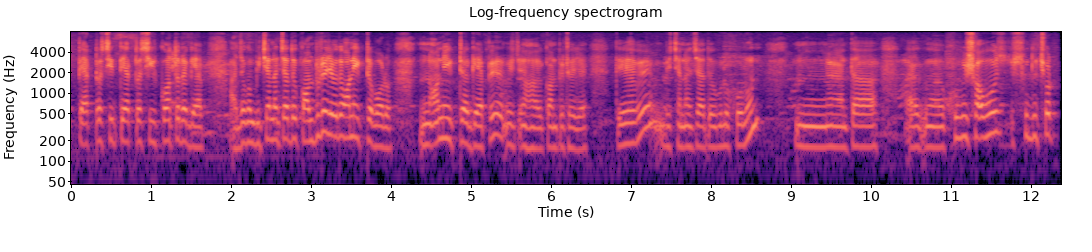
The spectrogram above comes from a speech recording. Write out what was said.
একটা একটা শীতে একটা শির কতটা গ্যাপ। আর যখন বিছানার চাদর কমপ্লিট হয়ে যাবে অনেকটা বড় অনেকটা গ্যাপে হয় কমপ্লিট হয়ে যায়। তো এইভাবে বিছানার চাদরগুলো করুন। তা খুবই সহজ, শুধু ছোট্ট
